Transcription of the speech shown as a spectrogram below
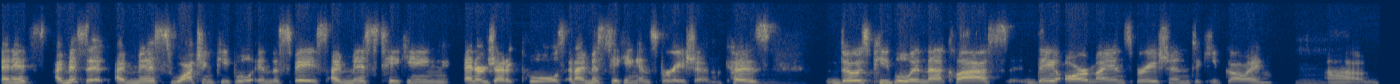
and it's i miss it. I miss watching people in the space. I miss taking energetic pools and i miss taking inspiration because those people in that class they are my inspiration to keep going. Mm. um,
